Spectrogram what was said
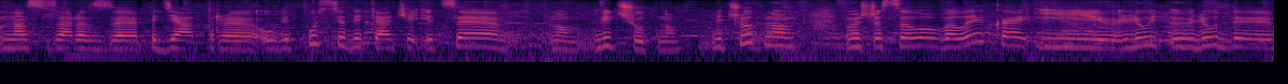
У нас зараз е, педіатр у відпустці дитячій, і це ну, відчутно. Відчутно, тому що село велике і люди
